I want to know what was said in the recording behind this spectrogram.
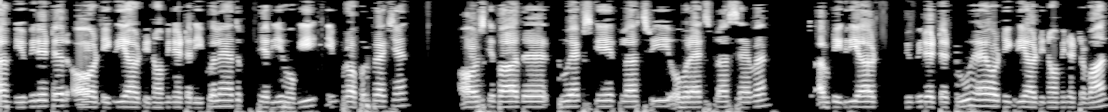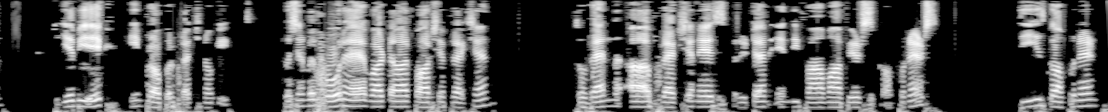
ऑफ़ न्यूमिनेटर और डिग्री ऑफ़ डिनोमिनेटर इक्वल है तो फिर ये होगी इम्प्रॉपर फ्रैक्शन और उसके बाद टू एक्स के plus three over x plus seven अब डिग्री ऑफ़ न्यूमिनेटर टू है और डिग्री ऑफ़ डिनोमिनेटर वन तो ये भी एक इम्प्रॉपर फ्रैक्शन होगी. क्वेश्चन नंबर फोर है what are partial fraction so when a fraction is written in the form of its components these component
